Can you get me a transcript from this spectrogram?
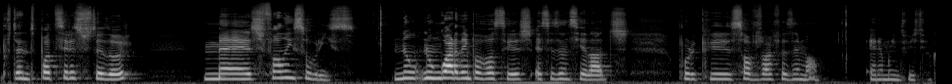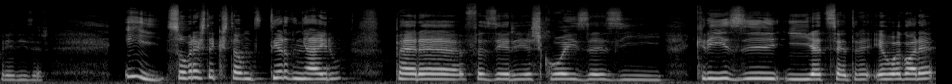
portanto, pode ser assustador, mas falem sobre isso. Não, não guardem para vocês essas ansiedades, porque só vos vai fazer mal. Era muito isto que eu queria dizer. E sobre esta questão de ter dinheiro para fazer as coisas e crise e etc. Eu agora,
